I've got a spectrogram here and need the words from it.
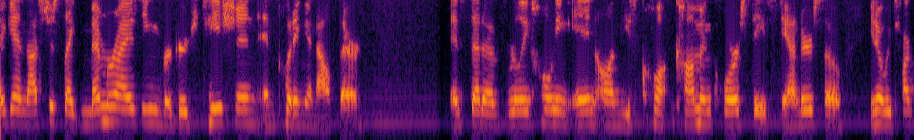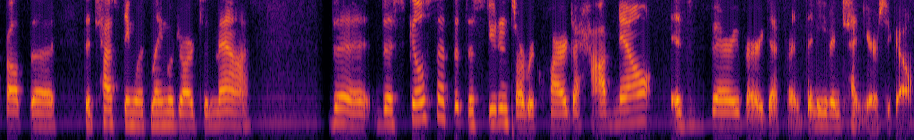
again that's just like memorizing regurgitation and putting it out there instead of really honing in on these co- common core state standards so you know we talk about the the testing with language arts and math the the skill set that the students are required to have now is very very different than even 10 years ago.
